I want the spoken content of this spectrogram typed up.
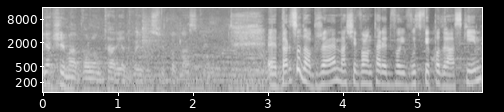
Jak się ma wolontariat w województwie podlaskim? E, Bardzo dobrze, ma się wolontariat w województwie podlaskim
